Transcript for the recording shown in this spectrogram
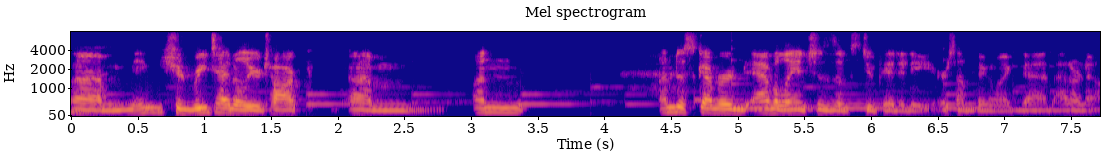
Oh. Um, you should retitle your talk um, un, "Undiscovered Avalanches of Stupidity" or something like that. I don't know.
